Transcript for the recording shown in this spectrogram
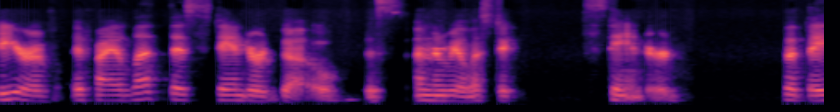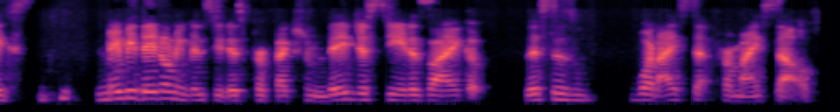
fear of if I let this standard go, this unrealistic standard, that they maybe they don't even see it as perfection. They just see it as like, this is what I set for myself.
